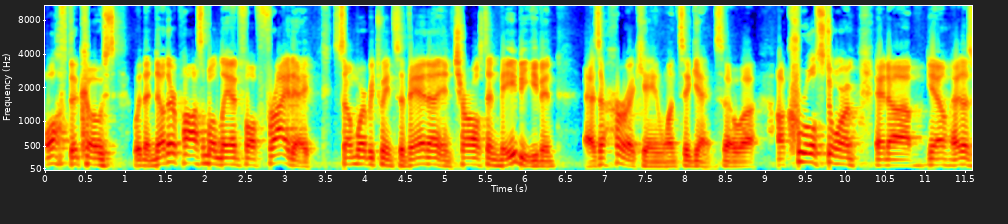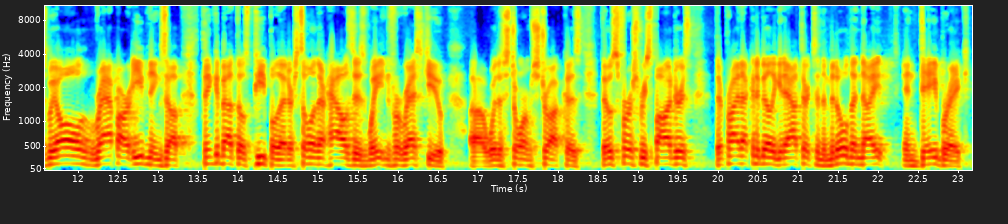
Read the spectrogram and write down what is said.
off the coast with another possible landfall Friday, somewhere between Savannah and Charleston, maybe even as a hurricane once again. So, uh, a cruel storm. And, uh, you know, as we all wrap our evenings up, think about those people that are still in their houses waiting for rescue uh, where the storm struck, because those first responders, they're probably not going to be able to get out there to the middle of the night and daybreak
